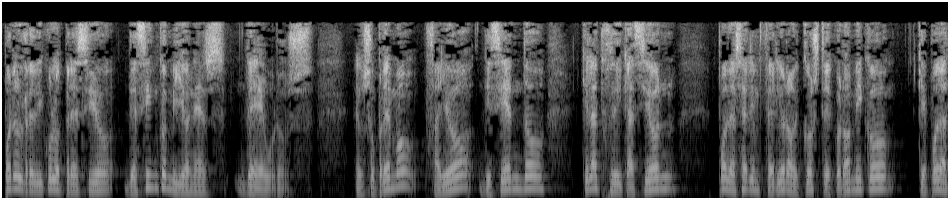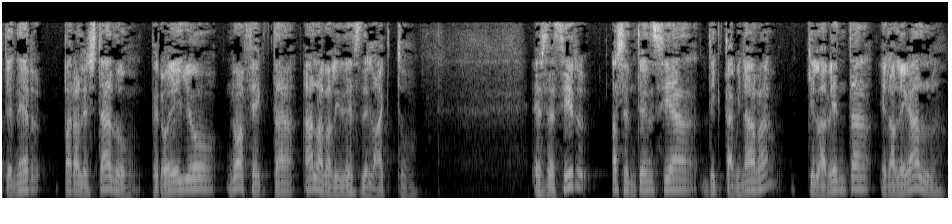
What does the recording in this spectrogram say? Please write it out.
por el ridículo precio de 5 millones de euros. El Supremo falló diciendo que la adjudicación puede ser inferior al coste económico que pueda tener para el Estado, pero ello no afecta a la validez del acto. Es decir, la sentencia dictaminaba que la venta era legal,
